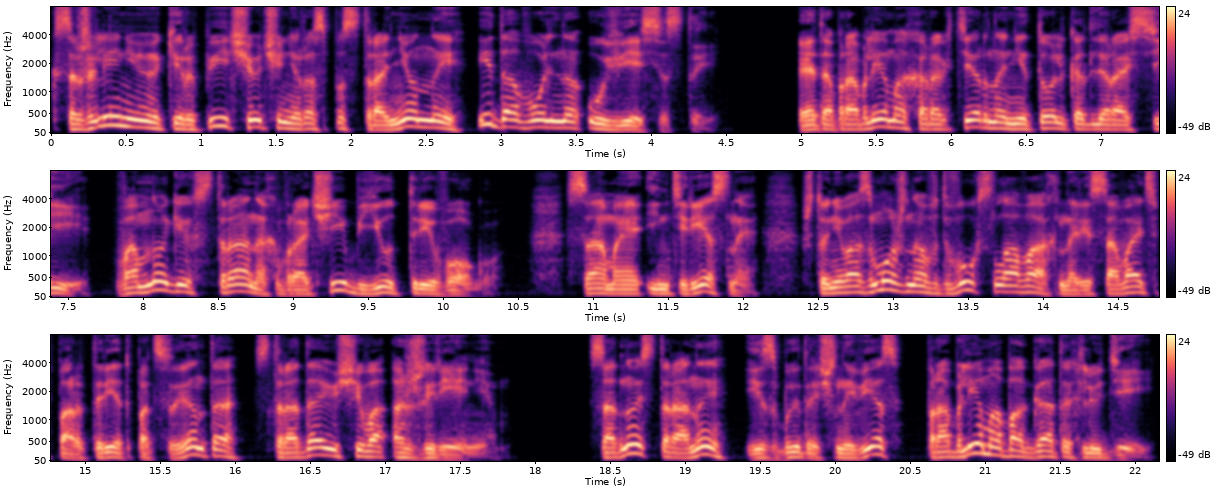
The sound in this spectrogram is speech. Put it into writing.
К сожалению, кирпич очень распространенный и довольно увесистый. Эта проблема характерна не только для России. Во многих странах врачи бьют тревогу. Самое интересное, что невозможно в двух словах нарисовать портрет пациента, страдающего ожирением. С одной стороны, избыточный вес – проблема богатых людей.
